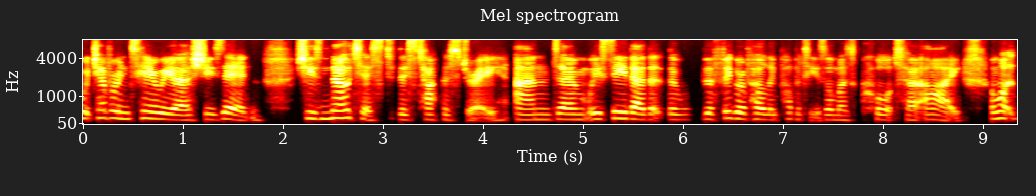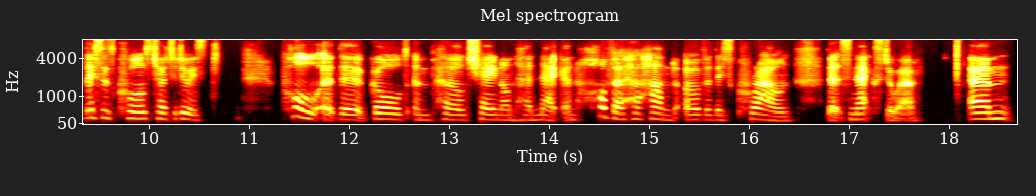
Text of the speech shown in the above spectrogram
whichever interior she's in, she's noticed this tapestry. And um, we see there that the, the figure of holy poverty has almost caught her eye. And what this has caused her to do is pull at the gold and pearl chain on her neck and hover her hand over this crown that's next to her. Um,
